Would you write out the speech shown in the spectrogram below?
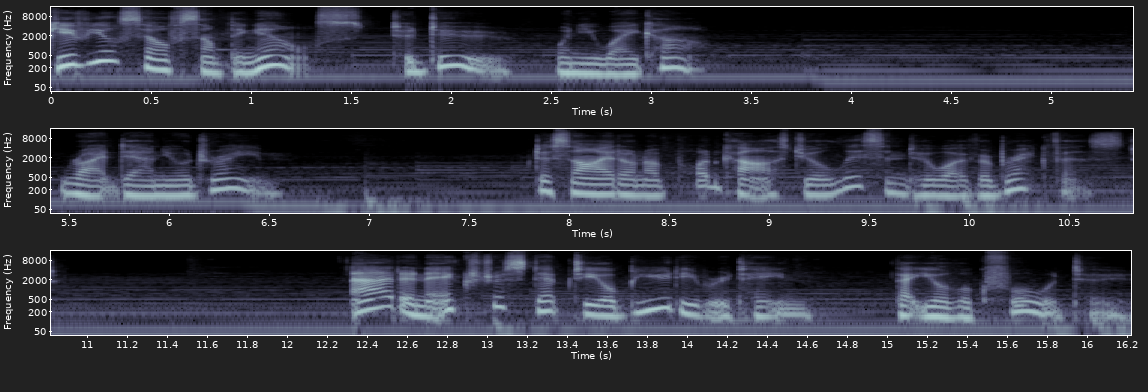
Give yourself something else to do when you wake up. Write down your dream. Decide on a podcast you'll listen to over breakfast. Add an extra step to your beauty routine that you'll look forward to.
